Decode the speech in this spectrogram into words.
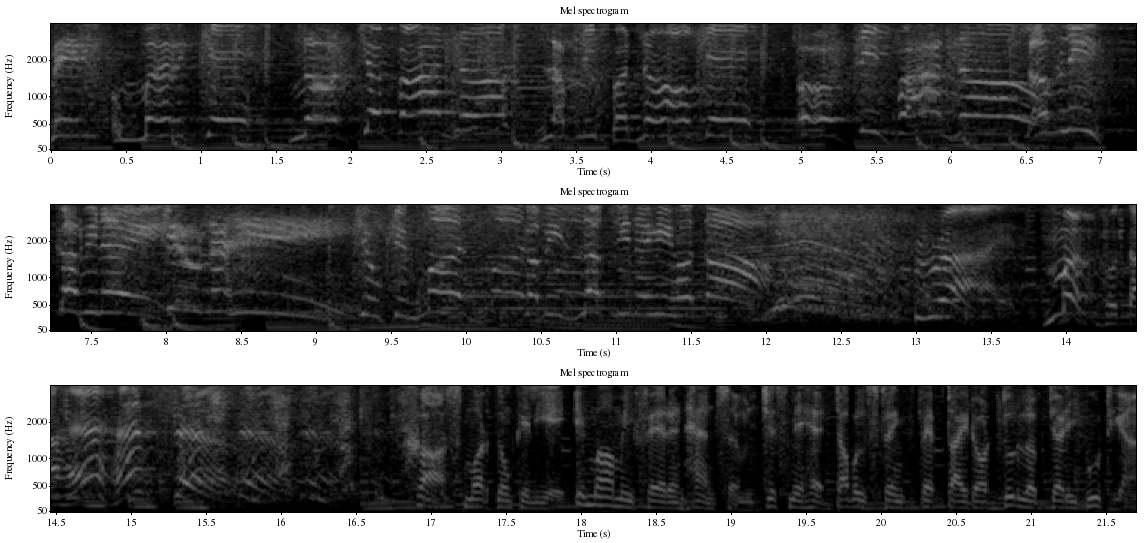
मेरी उम्र के नौजवानों लवली बनोगे ओ दीवानो। लवली कभी नहीं। क्यों नहीं? क्योंकि मर्द कभी लवली नहीं होता। राइट मर्द होता है हैंडसम खास मर्दों के लिए इमामी फेयर एंड हैंडसम जिसमें है डबल स्ट्रेंथ पेप्टाइड और दुर्लभ जड़ी बूटियाँ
